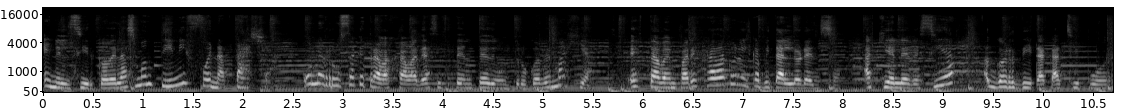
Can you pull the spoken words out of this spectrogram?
En el circo de las Montini fue Natasha, una rusa que trabajaba de asistente de un truco de magia. Estaba emparejada con el capitán Lorenzo, a quien le decía gordita cachipurri.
